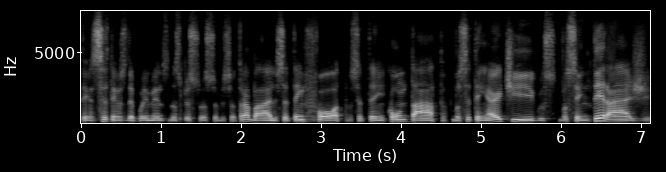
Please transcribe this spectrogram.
tem, você tem os depoimentos das pessoas sobre o seu trabalho, você tem foto, você tem contato, você tem artigos, você interage.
